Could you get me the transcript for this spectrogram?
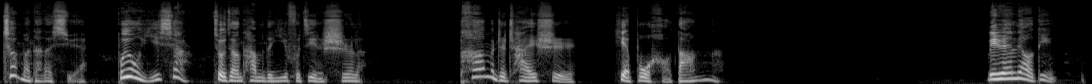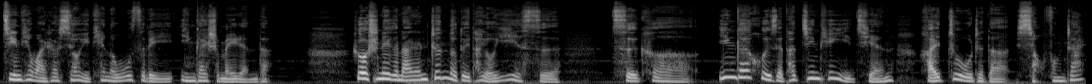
这么大的雪，不用一下就将他们的衣服浸湿了。他们这差事也不好当啊。林渊料定今天晚上萧雨天的屋子里应该是没人的。若是那个男人真的对他有意思，此刻。应该会在他今天以前还住着的小风斋，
